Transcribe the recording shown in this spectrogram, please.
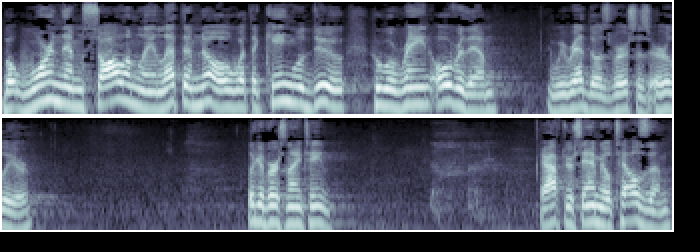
but warn them solemnly and let them know what the king will do who will reign over them. And we read those verses earlier. Look at verse 19. After Samuel tells them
